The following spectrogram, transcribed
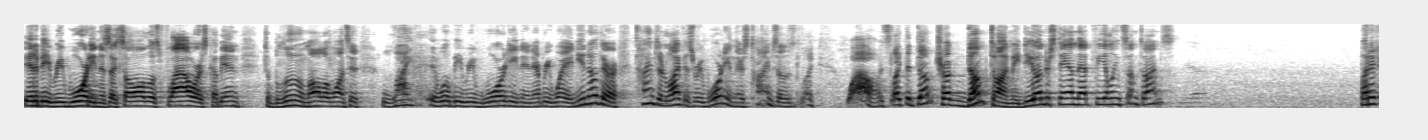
It'd be rewarding as I saw all those flowers come in to bloom all at once. It, life it will be rewarding in every way. And you know there are times in life is rewarding. There's times that it's like, wow, it's like the dump truck dumped on me. Do you understand that feeling sometimes? But it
